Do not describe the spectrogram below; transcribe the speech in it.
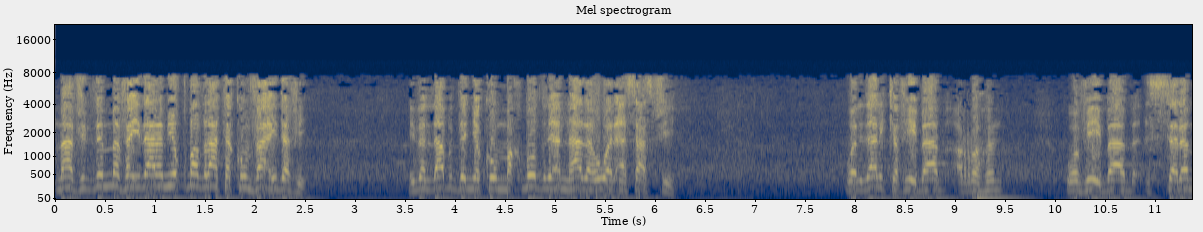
ما في الذمة فإذا لم يقبض لا تكون فائدة فيه. إذا لا بد أن يكون مقبوض لأن هذا هو الأساس فيه. ولذلك في باب الرهن وفي باب السلم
